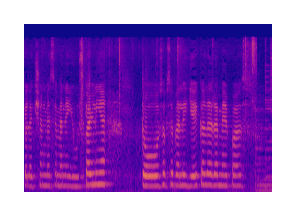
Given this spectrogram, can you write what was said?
कलेक्शन में से मैंने यूज़ कर लिए हैं। तो सबसे पहले ये कलर है मेरे पास।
